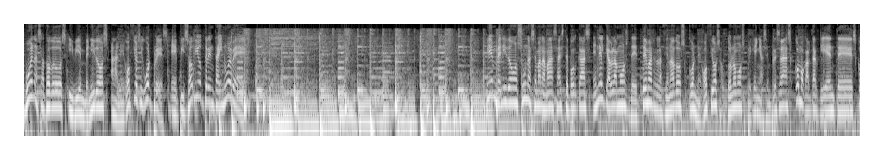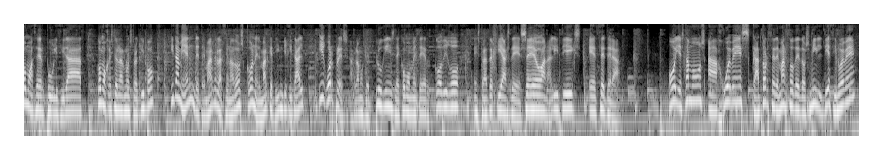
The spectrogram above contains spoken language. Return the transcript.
Buenas a todos y bienvenidos a Negocios y WordPress, episodio 39. Bienvenidos una semana más a este podcast en el que hablamos de temas relacionados con negocios autónomos, pequeñas empresas, cómo captar clientes, cómo hacer publicidad, cómo gestionar nuestro equipo y también de temas relacionados con el marketing digital y WordPress. Hablamos de plugins, de cómo meter código, estrategias de SEO, analytics, etc. Hoy estamos a jueves 14 de marzo de 2019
